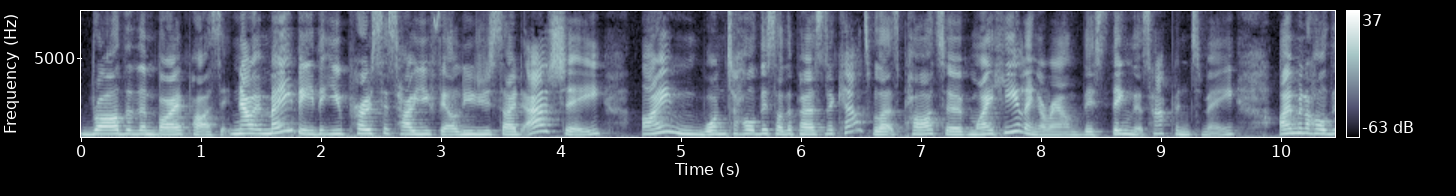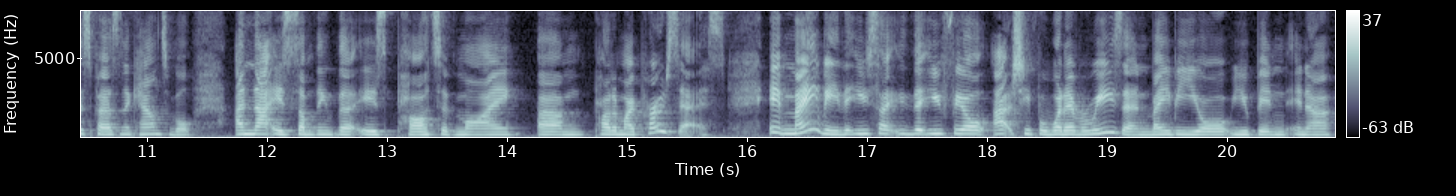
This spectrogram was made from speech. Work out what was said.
rather than bypass it. Now, it may be that you process how you feel and you decide, actually, I want to hold this other person accountable. That's part of my healing around this thing that's happened to me. I'm going to hold this person accountable, and that is something that is part of my um, part of my process. It may be that you say that you feel actually for whatever reason, maybe you're you've been in a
